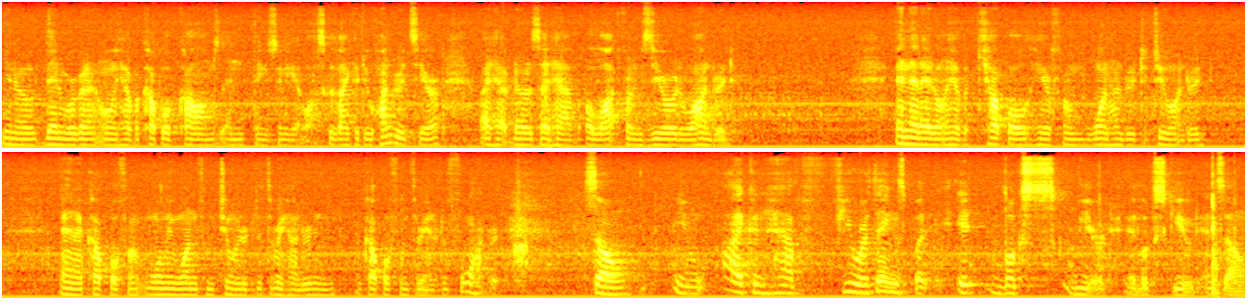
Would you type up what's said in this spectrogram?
you know, then we're going to only have a couple of columns and things are going to get lost. Because if I could do hundreds here, I'd have, notice I'd have a lot from 0 to 100. And then I'd only have a couple here from 100 to 200. And a couple from, only one from 200 to 300, and a couple from 300 to 400. So, you know, I can have fewer things, but it looks weird. It looks skewed. And so,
